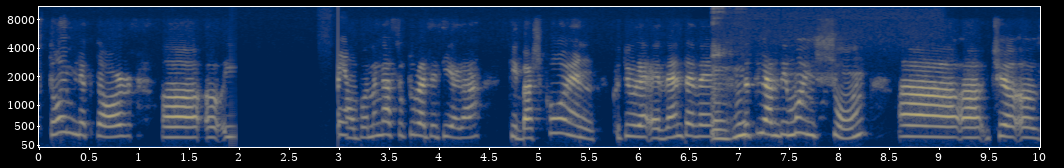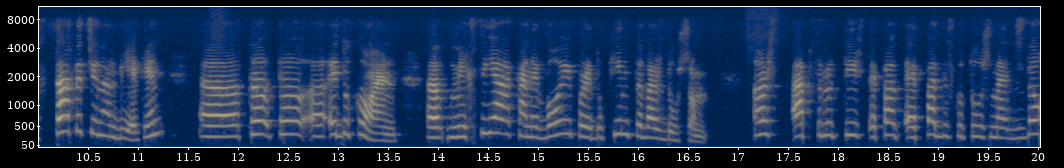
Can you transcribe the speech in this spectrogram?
ftojmë lektorë, uh, uh, po me nga strukturat e tjera, t'u bashkohen këtyre eventeve, mm -hmm. të cilat ndihmojnë shumë uh, uh, që uh, stafet që na ndjekin uh, të të uh, edukohen. Uh, Mjekësia ka nevojë për edukim të vazhdueshëm. është absolutisht e pa e padiskutueshme çdo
